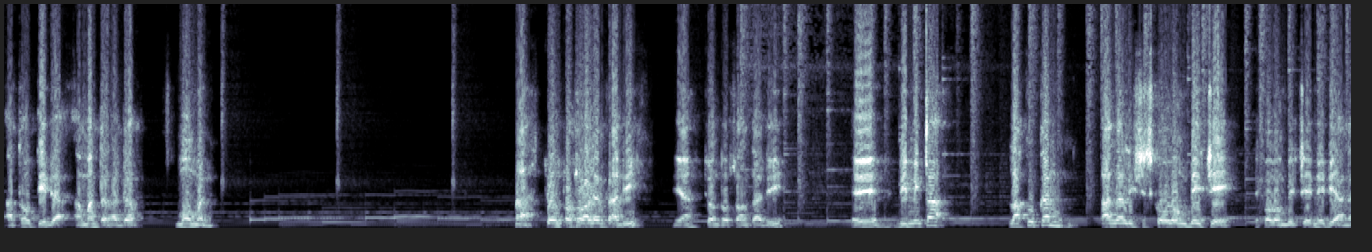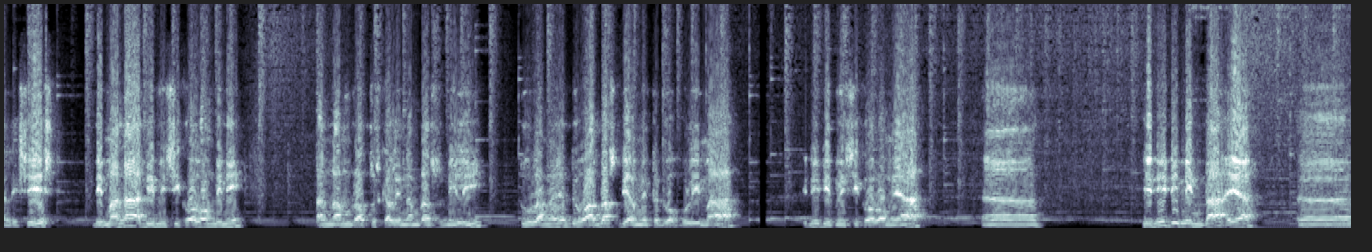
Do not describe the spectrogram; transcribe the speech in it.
atau tidak aman terhadap momen. Nah, contoh soal yang tadi, ya, contoh soal tadi, eh, diminta lakukan analisis kolom DC. Kolom DC ini dianalisis, di mana dimensi kolom ini 600 kali 600 mili, tulangannya 12 diameter 25. Ini dimensi kolomnya. Eh, ini diminta ya. Eh,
